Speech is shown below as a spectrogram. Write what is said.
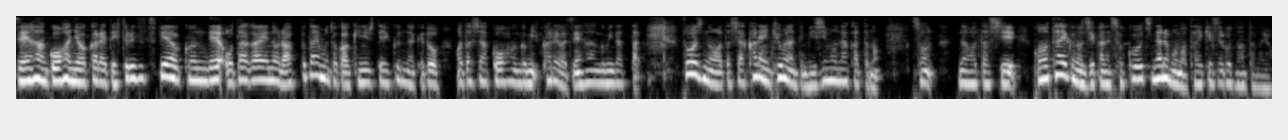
前半後半に分かれて一人ずつペアを組んでお互いのラップタイムとかを気にしていくんだけど、私は後半組、彼は前半組だった。当時の私は彼に興味なんてみじんもなかったの。そんな私、この体育の時間で底打ちなるものを体験することになったのよ。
